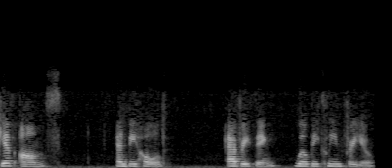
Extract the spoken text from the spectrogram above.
give alms, and behold, everything will be clean for you.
